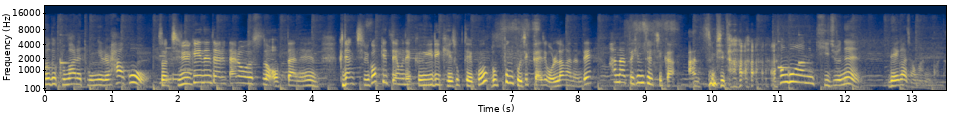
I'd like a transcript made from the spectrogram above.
저도 그 말에 동의를 하고 그래서 즐기는 자를 따라올 수 없다는 그냥 즐겁기 때문에 그 일이 계속되고 높은 고지까지 올라가는데 하나도 힘들지가 않습니다. 성공하는 기준은 내가 정하는 거다.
